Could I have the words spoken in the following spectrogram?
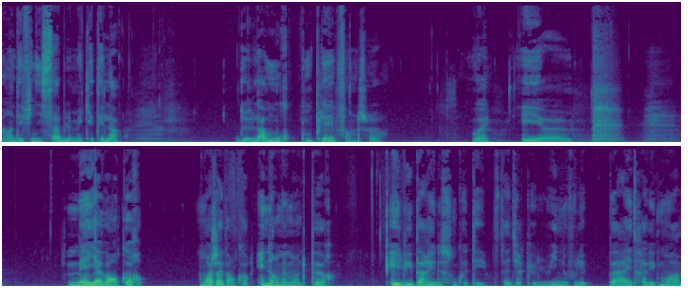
indéfinissable, mais qui était là. de l'amour complet, enfin, genre. Ouais. Et. Euh, mais il y avait encore. Moi, j'avais encore énormément de peur. Et lui, pareil de son côté. C'est-à-dire que lui ne voulait pas être avec moi.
